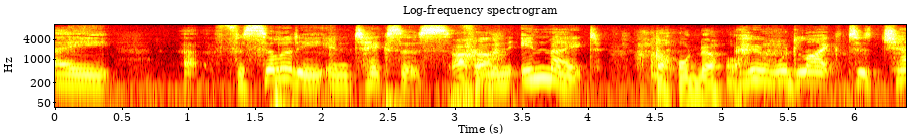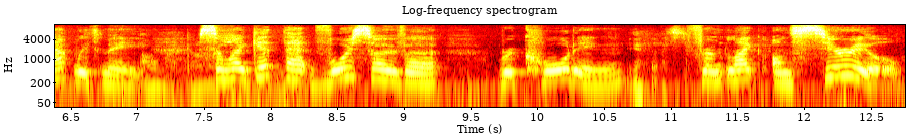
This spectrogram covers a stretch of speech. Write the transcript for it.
a, uh facility in Texas Uh-huh. from an inmate Oh no. who would like to chat with me. So I get that voiceover recording from like on serial.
